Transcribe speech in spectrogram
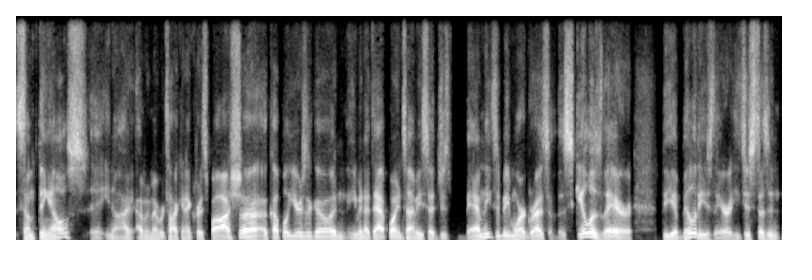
something else? Uh, you know, I, I remember talking to Chris Bosh uh, a couple years ago, and even at that point in time, he said, just Bam needs to be more aggressive. The skill is there, the ability is there. He just doesn't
